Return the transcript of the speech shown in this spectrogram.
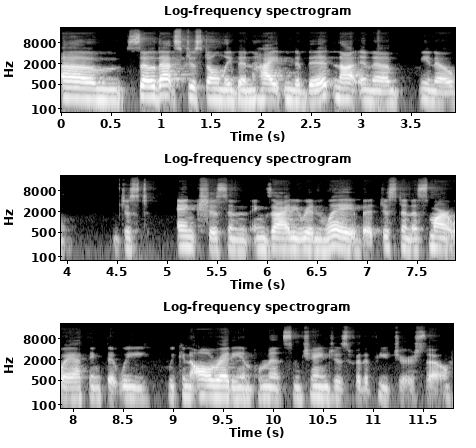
Um, so that's just only been heightened a bit, not in a, you know, just anxious and anxiety ridden way, but just in a smart way. I think that we we can already implement some changes for the future. So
